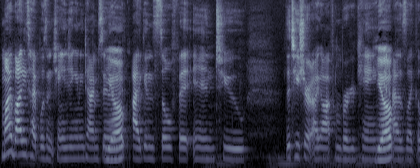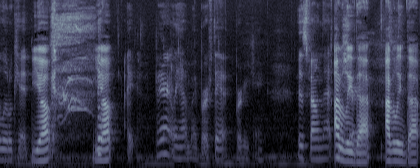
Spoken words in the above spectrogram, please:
my body type wasn't changing anytime soon. Yep. I can still fit into the t-shirt I got from Burger King Yep. as like a little kid. Yep. Yep. I apparently had my birthday at Burger King. Just found that. I believe that. I believe that.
